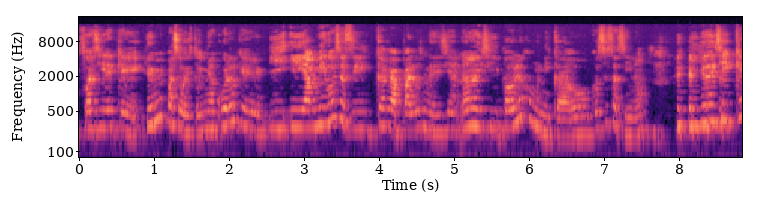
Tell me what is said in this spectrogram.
fue así de que, yo me pasó esto y me acuerdo que, y, y amigos así cagapalos me decían, ay, sí, Paula comunica o cosas así, ¿no? Y yo decía, ¿y qué,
